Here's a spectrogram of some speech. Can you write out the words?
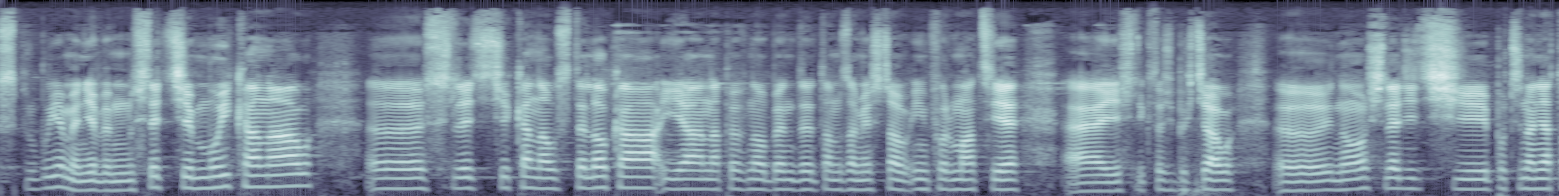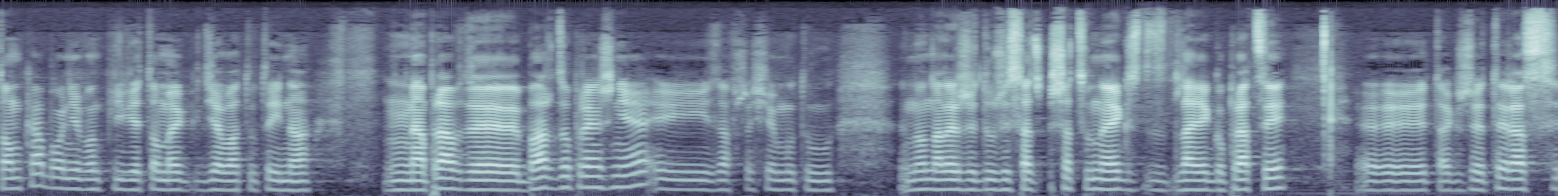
Spróbujemy, nie wiem, no, śledźcie mój kanał, śledźcie kanał Steloka, ja na pewno będę tam zamieszczał informacje, jeśli ktoś by chciał no, śledzić poczynania Tomka, bo niewątpliwie Tomek działa tutaj na naprawdę bardzo prężnie i zawsze się mu tu no, należy duży szacunek dla jego pracy. E, Także teraz, e,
